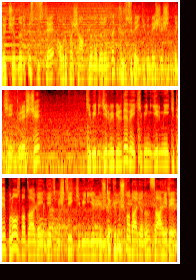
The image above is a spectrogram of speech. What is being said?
3 yıldır üst üste Avrupa şampiyonalarında kürsüde 25 yaşındaki güreşçi. 2021'de ve 2022'de bronz madalya elde etmişti. 2023'te gümüş madalyanın sahibi.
